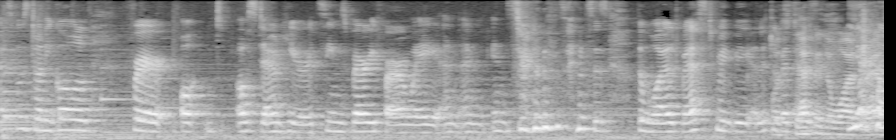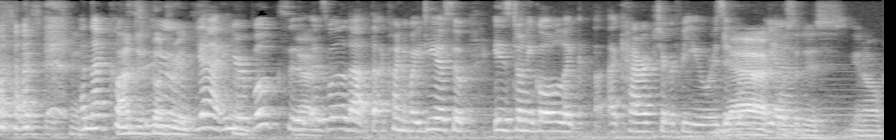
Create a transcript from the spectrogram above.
I suppose Donegal, for us down here, it seems very far away, and, and in certain senses, the Wild West maybe a little Well, it's bit. as- definitely the Wild yeah. West, yeah. and that comes through, country. yeah, in your books Yeah. as well. That that kind of idea. So, is Donegal like a character for you, or is it? yeah, of course it is. You know,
